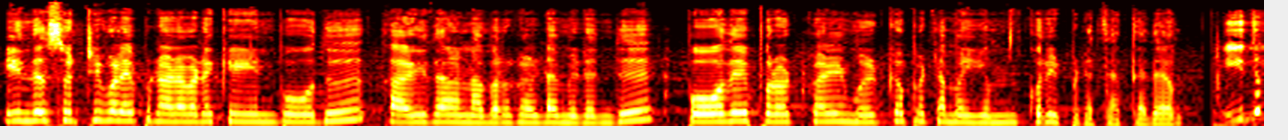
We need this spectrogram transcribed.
இந்த சுற்றி வளைப்பு நடவடிக்கையின் போது கைதான நபர்களிடமிருந்து போதைப் பொருட்கள் மீட்கப்பட்டமையும் குறிப்பிடத்தக்கது. இது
